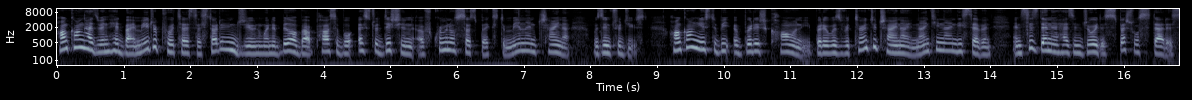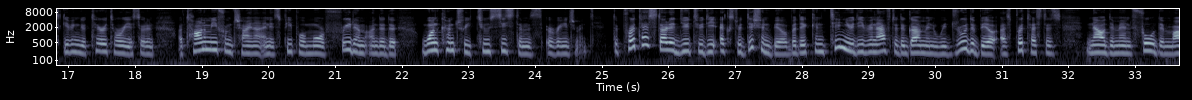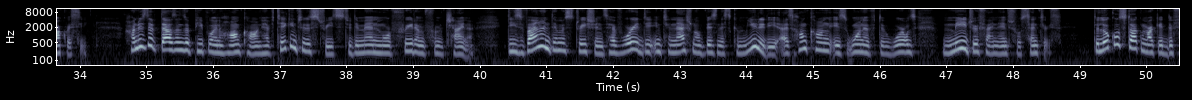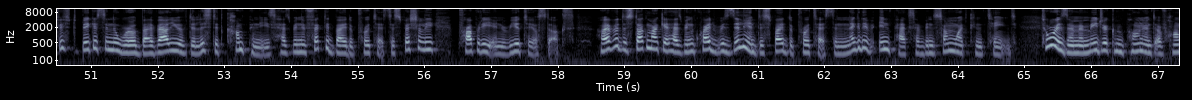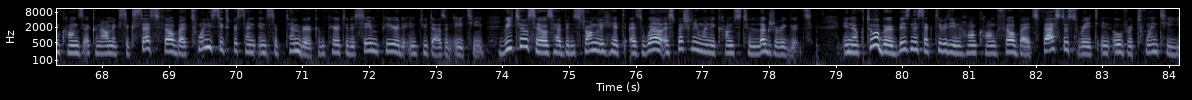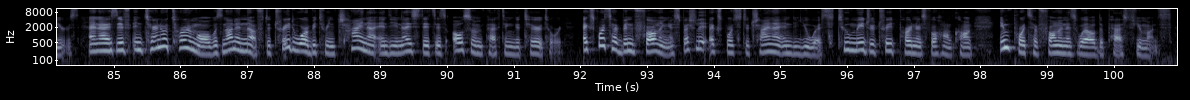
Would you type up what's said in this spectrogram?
Hong Kong has been hit by major protests that started in June when a bill about possible extradition of criminal suspects to mainland China was introduced. Hong Kong used to be a British colony, but it was returned to China in 1997, and since then it has enjoyed a special status, giving the territory a certain autonomy from China and its people more freedom under the one country, two systems arrangement. The protests started due to the extradition bill, but they continued even after the government withdrew the bill as protesters now demand full democracy. Hundreds of thousands of people in Hong Kong have taken to the streets to demand more freedom from China. These violent demonstrations have worried the international business community as Hong Kong is one of the world's major financial centers. The local stock market, the fifth biggest in the world by value of the listed companies, has been affected by the protests, especially property and retail stocks. However, the stock market has been quite resilient despite the protests and negative impacts have been somewhat contained. Tourism, a major component of Hong Kong's economic success, fell by 26% in September compared to the same period in 2018. Retail sales have been strongly hit as well, especially when it comes to luxury goods. In October, business activity in Hong Kong fell by its fastest rate in over 20 years. And as if internal turmoil was not enough, the trade war between China and the United States is also impacting the territory. Exports have been falling, especially exports to China and the US, two major trade partners for Hong Kong. Imports have fallen as well the past few months.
